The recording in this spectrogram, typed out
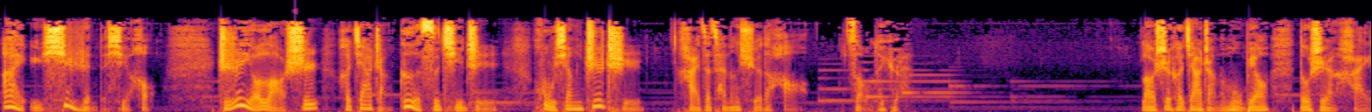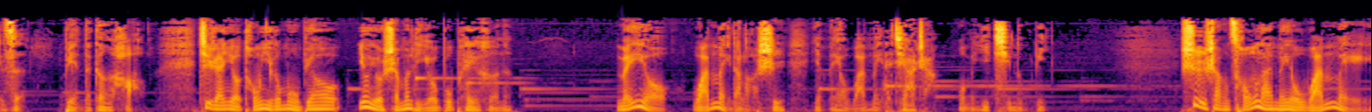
爱与信任的邂逅，只有老师和家长各司其职，互相支持，孩子才能学得好，走得远。老师和家长的目标都是让孩子。变得更好。既然有同一个目标，又有什么理由不配合呢？没有完美的老师，也没有完美的家长。我们一起努力。世上从来没有完美，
